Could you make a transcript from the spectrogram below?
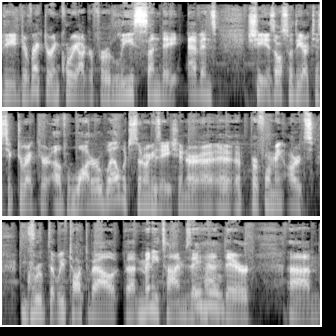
the director and choreographer Lee Sunday Evans. She is also the artistic director of Waterwell, which is an organization or a, a performing arts group that we've talked about uh, many times. They had their um,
